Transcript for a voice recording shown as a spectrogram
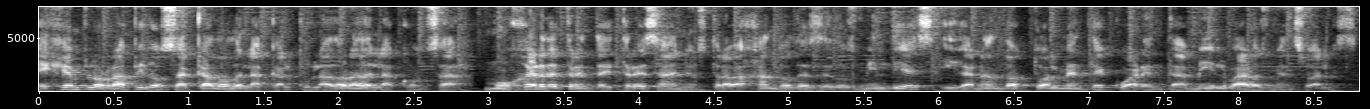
Ejemplo rápido sacado de la calculadora de la CONSAR. Mujer de 33 años, trabajando desde 2010 y ganando actualmente 40 mil varos mensuales.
